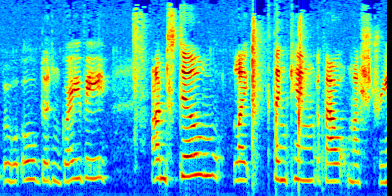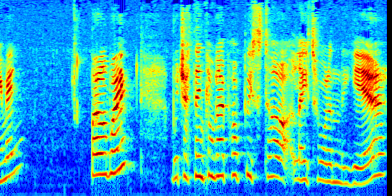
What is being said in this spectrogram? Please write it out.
We're all good and gravy. I'm still like thinking about my streaming, by the way, which I think I'm going to probably start later on in the year,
